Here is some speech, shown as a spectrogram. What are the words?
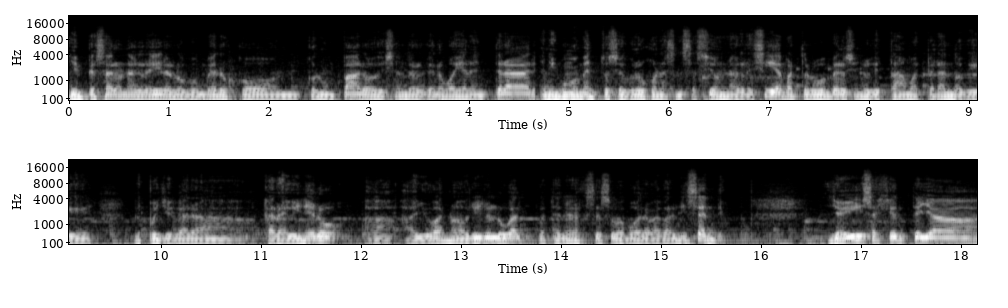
y empezaron a agredir a los bomberos con, con un palo diciendo que no podían entrar. En ningún momento se produjo una sensación agresiva parte de los bomberos, sino que estábamos esperando que después llegara Carabinero a ayudarnos a abrir el lugar para tener acceso para poder apagar el incendio. Y ahí esa gente ya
